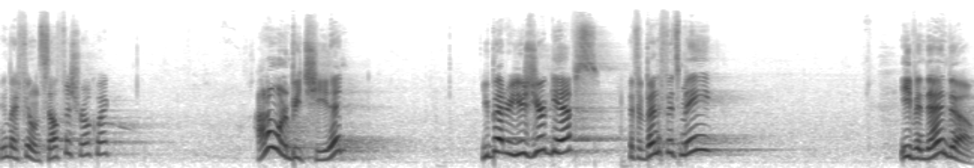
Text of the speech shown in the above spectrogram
anybody feeling selfish real quick? I don't want to be cheated. You better use your gifts if it benefits me. Even then, though,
